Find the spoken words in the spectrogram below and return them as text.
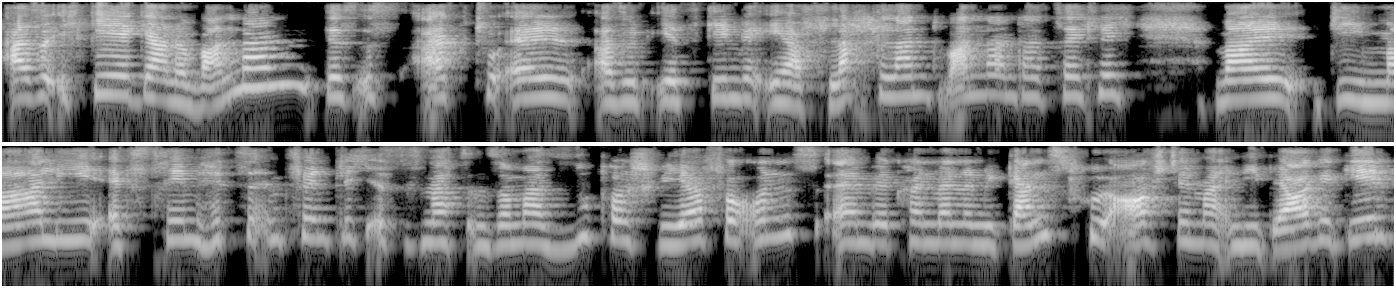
Also ich gehe gerne wandern. Das ist aktuell, also jetzt gehen wir eher Flachland wandern tatsächlich, weil die Mali extrem hitzeempfindlich ist. Das macht es im Sommer super schwer für uns. Ähm, wir können, wenn wir ganz früh aufstehen, mal in die Berge gehen.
